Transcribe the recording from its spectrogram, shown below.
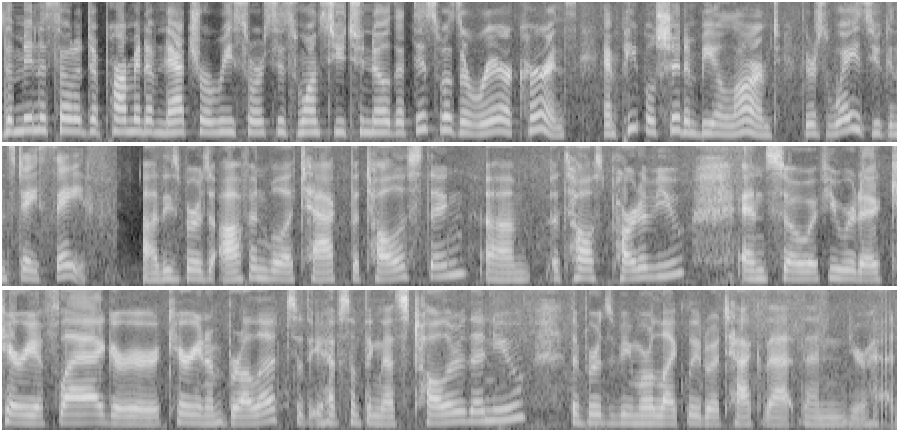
The Minnesota Department of Natural Resources wants you to know that this was a rare occurrence and people shouldn't be alarmed. There's ways you can stay safe. Uh, these birds often will attack the tallest thing, um, the tallest part of you. And so if you were to carry a flag or carry an umbrella so that you have something that's taller than you, the birds would be more likely to attack that than your head.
